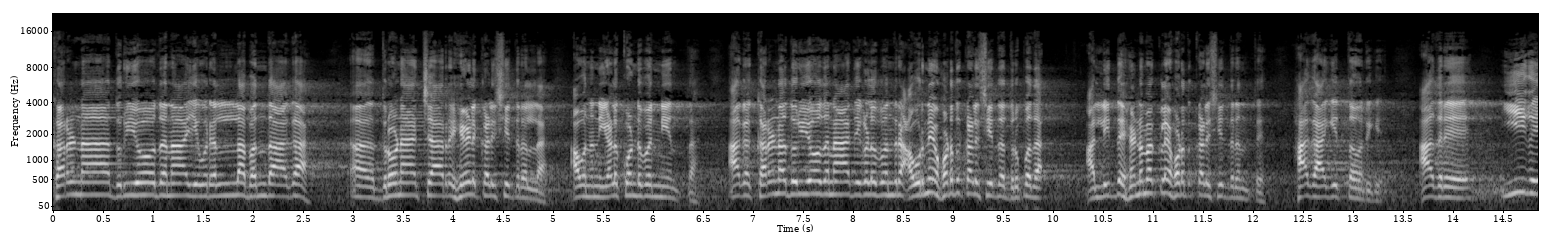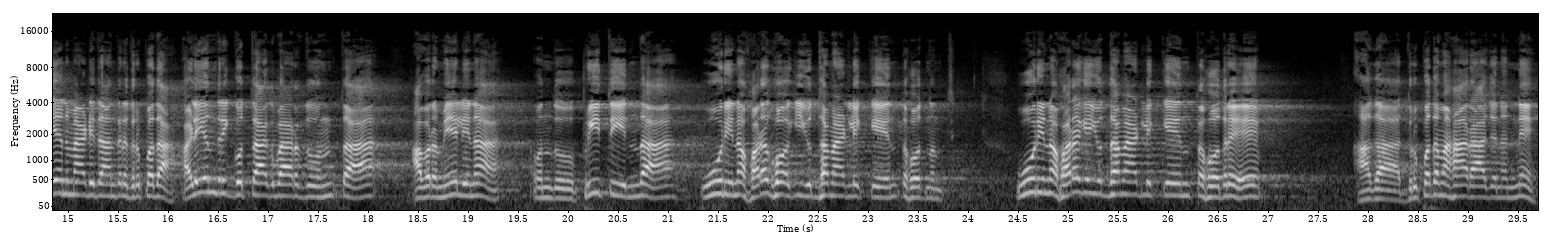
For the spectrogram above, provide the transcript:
ಕರ್ಣ, ದುರ್ಯೋಧನ ಇವರೆಲ್ಲ ಬಂದಾಗ ದ್ರೋಣಾಚಾರ್ಯ ಹೇಳಿ ಕಳಿಸಿದ್ರಲ್ಲ, ಅವನನ್ನು ಎಳ್ಕೊಂಡು ಬನ್ನಿ ಅಂತ. ಆಗ ಕರ್ಣ ದುರ್ಯೋಧನಾದಿಗಳು ಬಂದರೆ ಅವ್ರನ್ನೇ ಹೊಡೆದು ಕಳಿಸಿದ್ದ ದೃಪದ ಅಲ್ಲಿದ್ದ ಹೆಣ್ಮಕ್ಳೇ ಹೊಡೆದು ಕಳಿಸಿದ್ರಂತೆ. ಹಾಗಾಗಿತ್ತು ಅವರಿಗೆ. ಆದರೆ ಈಗ ಏನು ಮಾಡಿದ ಅಂದರೆ ದೃಪದ ಅಳಿಯಂದ್ರಿಗೆ ಗೊತ್ತಾಗಬಾರ್ದು ಅಂತ ಅವರ ಮೇಲಿನ ಒಂದು ಪ್ರೀತಿಯಿಂದ ಊರಿನ ಹೊರಗೆ ಹೋಗಿ ಯುದ್ಧ ಮಾಡಲಿಕ್ಕೆ ಅಂತ ಹೋದನಂತೆ. ಊರಿನ ಹೊರಗೆ ಯುದ್ಧ ಮಾಡಲಿಕ್ಕೆ ಅಂತ ಹೋದರೆ, ಆಗ ದೃಪದ ಮಹಾರಾಜನನ್ನೇ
